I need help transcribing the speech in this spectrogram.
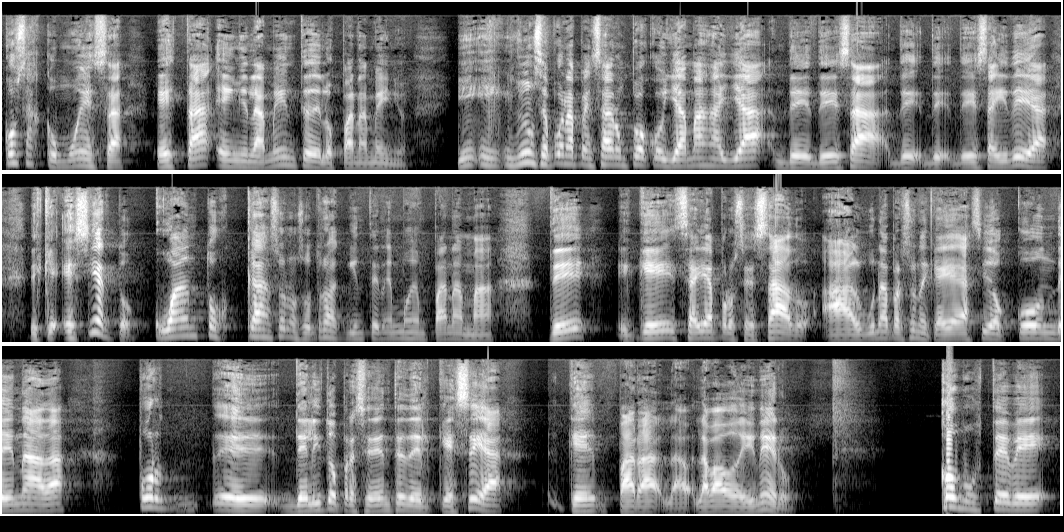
Cosas como esa está en la mente de los panameños. Y, uno se pone a pensar un poco ya más allá de, esa, de, esa idea, de que es cierto, ¿cuántos casos nosotros aquí tenemos en Panamá de que se haya procesado a alguna persona que haya sido condenada por eh, delito precedente del que sea, que para lavado de dinero? ¿Cómo usted ve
